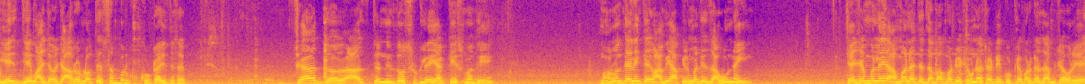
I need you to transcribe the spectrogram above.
हे जे माझ्यावर जे आरोप लावते संपूर्ण खोटं आहे ते साहेब. ज्या ज- आज निर्दोष सुटले ह्या केसमध्ये म्हणून त्याने के आम्ही अपीलमध्ये जाऊ नये. त्याच्यामुळे आम्हाला त्या दबावामध्ये ठेवण्यासाठी कुठल्या प्रकारचा आमच्यावर हे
